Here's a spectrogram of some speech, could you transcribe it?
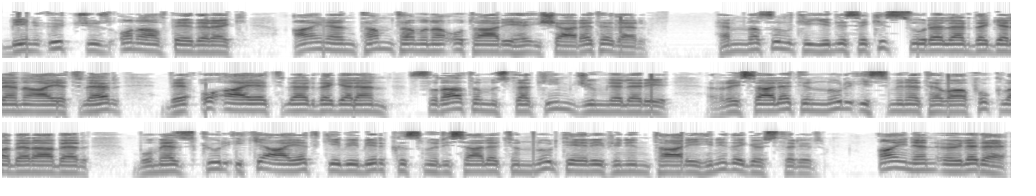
1316 ederek aynen tam tamına o tarihe işaret eder. Hem nasıl ki 7-8 surelerde gelen ayetler ve o ayetlerde gelen sırat-ı müstakim cümleleri Risalet-i Nur ismine tevafukla beraber bu mezkür iki ayet gibi bir kısmı Risalet-i Nur telifinin tarihini de gösterir. Aynen öyle de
